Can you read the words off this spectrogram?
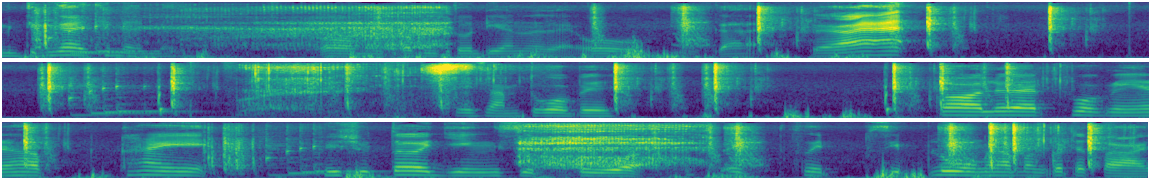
มันจะง่ายขนาดไหนก็มันก็มีตัวเดียวนั่นแหละโอ้กะกะไปสามตัวไป ก็เลือดพวกนี้นะครับ ให้พิชูเตอร์ยิงสิบตัวสิบสิบลูกนะครับ มันก็จะตาย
